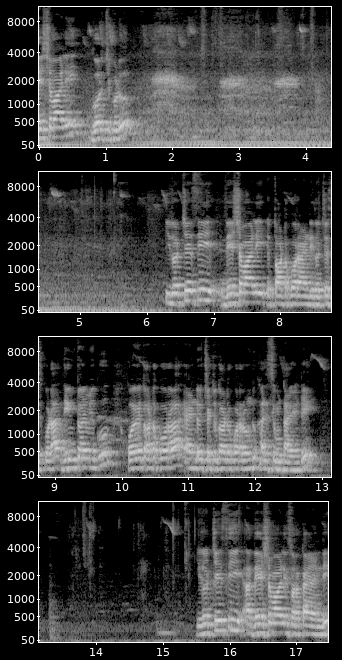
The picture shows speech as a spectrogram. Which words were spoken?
దేశవాళీ గోరుచిక్కుడు ఇది వచ్చేసి దేశవాళీ తోటకూర అండి. ఇది వచ్చేసి కూడా దీంట్లో మీకు కోయ తోటకూర అండ్ చెట్టు తోటకూర రెండు కలిసి ఉంటాయండి. ఇది వచ్చేసి దేశవాళీ సొరకాయ అండి.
